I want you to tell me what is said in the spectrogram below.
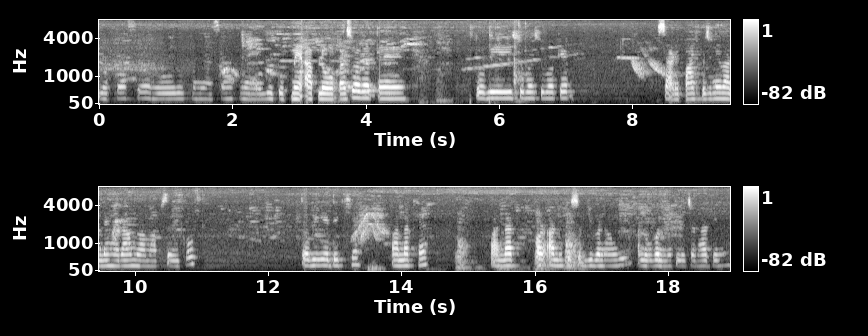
लोग कैसे हो यूट्यूब में आप लोगों का स्वागत है। तो भी सुबह सुबह के साढ़े पाँच बजने वाले हैं। राम राम आप सभी को। तो अभी ये देखिए, पालक है। पालक और आलू की सब्ज़ी बनाऊँगी। आलू उबलने के लिए चढ़ा दी हूँ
